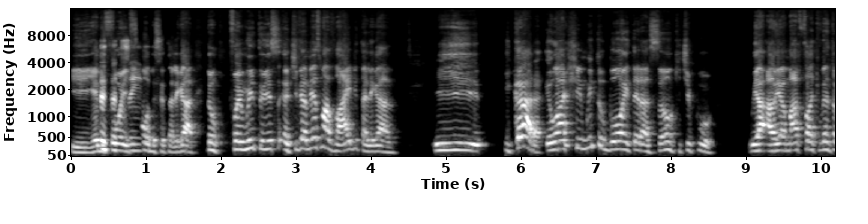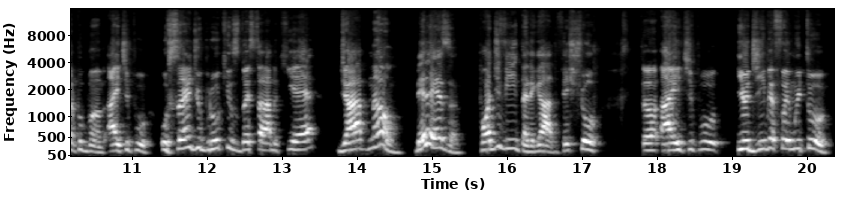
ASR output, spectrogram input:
E ele foi, foda-se, tá ligado? Então, foi muito isso. Eu tive a mesma vibe, tá ligado? E, e cara, eu achei muito boa a interação que, tipo, o Yamato fala que vai entrar pro bando. Aí, tipo, o Sandy e o Brook, os dois tarados que é, já, não, beleza, pode vir, tá ligado? Fechou. Então, aí, tipo, e o Jimbe foi muito.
